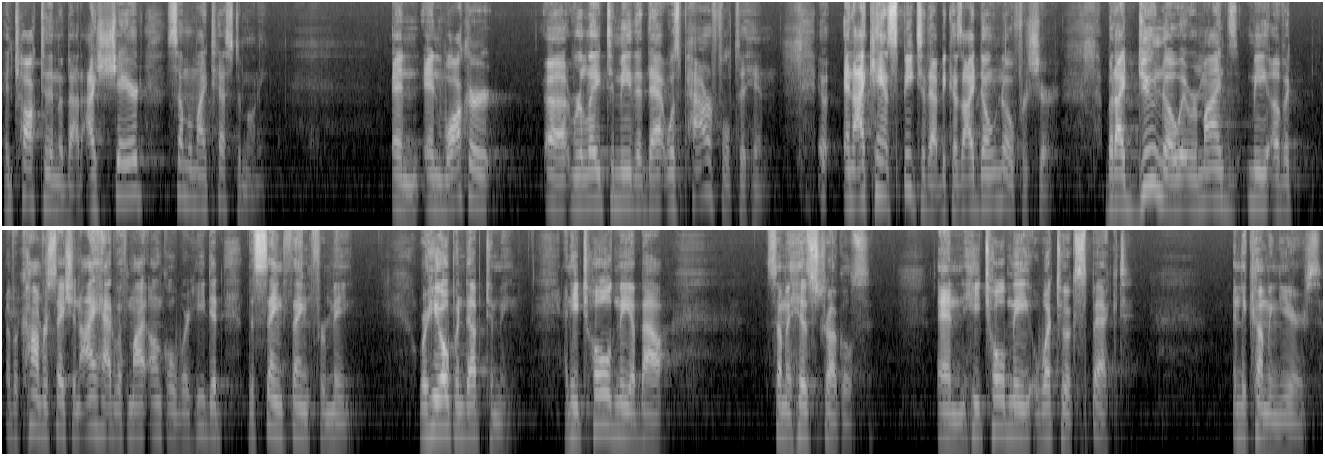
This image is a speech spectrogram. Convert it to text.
and talked to them about it. I shared some of my testimony. And, and Walker uh, relayed to me that that was powerful to him. And I can't speak to that because I don't know for sure. But I do know it reminds me of a, of a conversation I had with my uncle where he did the same thing for me, where he opened up to me. And he told me about some of his struggles. And he told me what to expect in the coming years.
